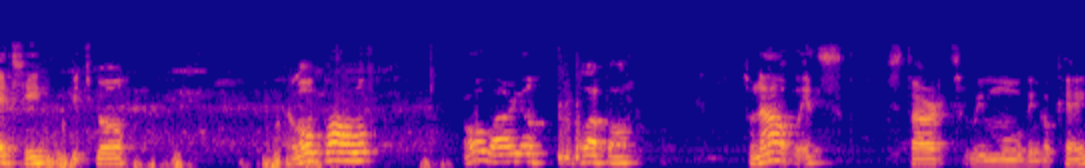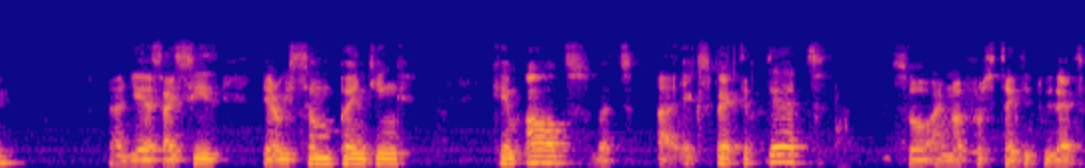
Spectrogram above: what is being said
Let's let's go. Hello. How are you? Hello, Paul. So now let's start removing, okay? And yes, I see there is some painting came out, but I expected that. So I'm not frustrated with that.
